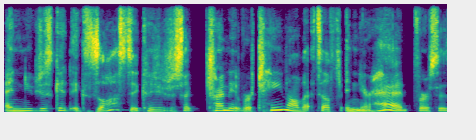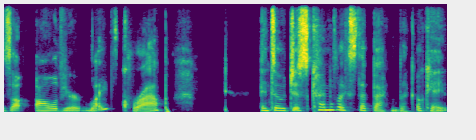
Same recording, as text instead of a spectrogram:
And you just get exhausted because you're just like trying to retain all that stuff in your head versus all of your life crap. And so just kind of like step back and be like, okay,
